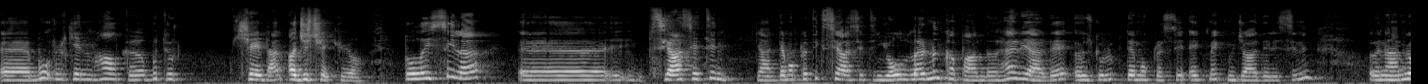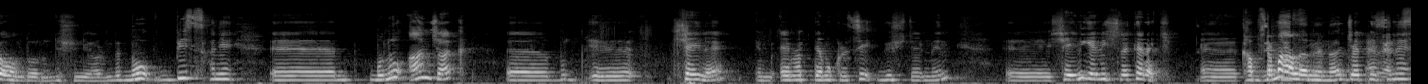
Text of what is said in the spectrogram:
e, bu ülkenin halkı bu tür şeyden acı çekiyor. Dolayısıyla e, siyasetin yani demokratik siyasetin yollarının kapandığı her yerde özgürlük, demokrasi, ekmek mücadelesinin önemli olduğunu düşünüyorum. Bu biz hani e, bunu ancak e, bu e, şeyle emek demokrasi güçlerinin e, şeyini genişleterek e, kapsama Cephesini. alanını, cephesini Evet.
